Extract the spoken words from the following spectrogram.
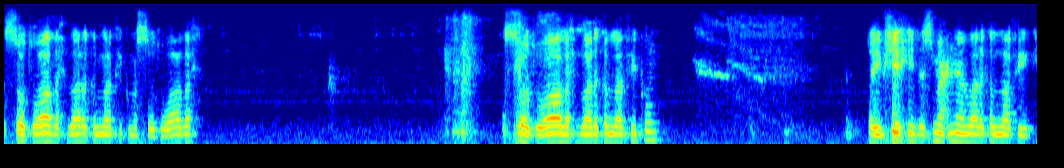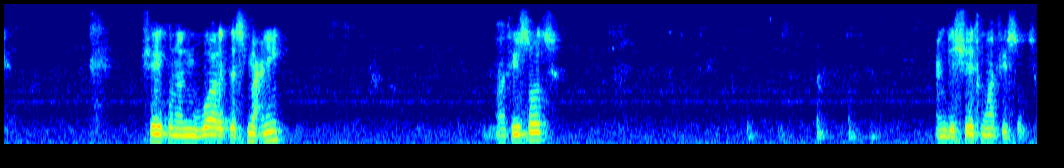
الصوت واضح؟ بارك الله فيكم. الصوت واضح. الصوت واضح بارك الله فيكم. طيب شيخي تسمعنا بارك الله فيك. شيخنا المبارك تسمعني ما في صوت؟ عند الشيخ ما في صوت.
